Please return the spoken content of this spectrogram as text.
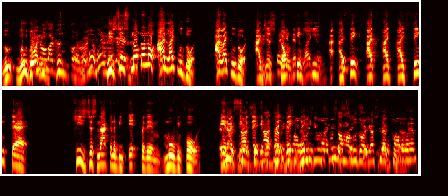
Lu, Lu Why Dort, you don't he's like good. Lu Dort, Ron? Where- You where- saying He's just no, no, no. I like Lu Dort. I like Lu Dort. I just just don't think like he. I, I think I, I I think that he's just not going to be it for them moving forward. If And I was think six, they six, can- Nah, they- they- he was- they- was- he was talking about Lu Dort would you yesterday a problem with him?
